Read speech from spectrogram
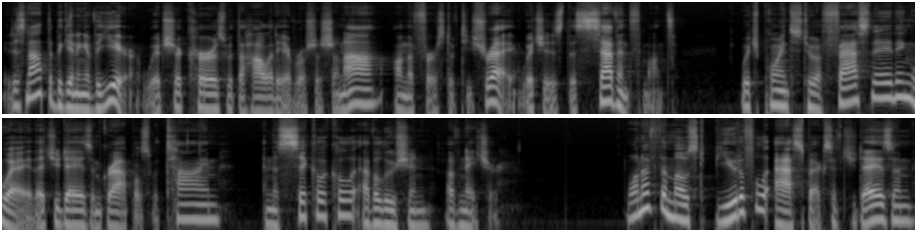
it is not the beginning of the year, which occurs with the holiday of Rosh Hashanah on the first of Tishrei, which is the seventh month, which points to a fascinating way that Judaism grapples with time and the cyclical evolution of nature. One of the most beautiful aspects of Judaism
